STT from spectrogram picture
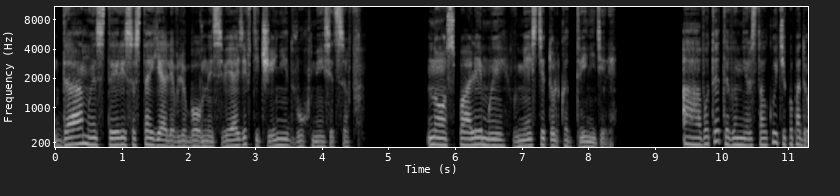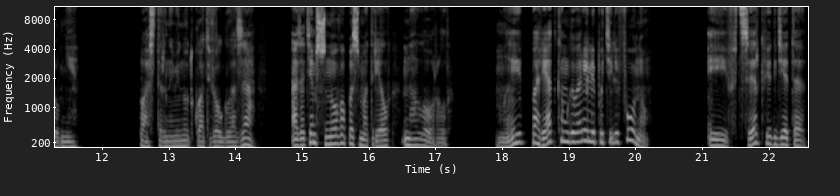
«Да, мы с Терри состояли в любовной связи в течение двух месяцев. Но спали мы вместе только две недели». «А вот это вы мне растолкуйте поподробнее». Пастор на минутку отвел глаза, а затем снова посмотрел на Лорел. «Мы порядком говорили по телефону. И в церкви где-то,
